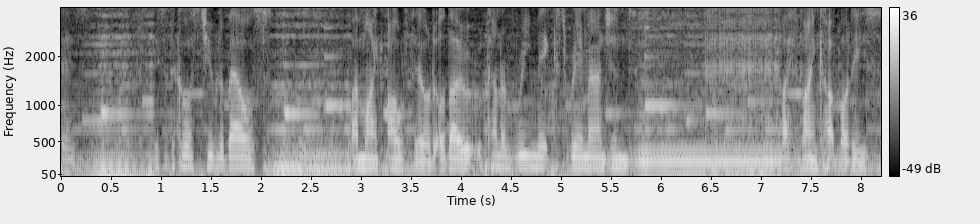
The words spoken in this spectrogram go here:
This is. Of course, Tubular Bells by Mike Oldfield, although kind of remixed, reimagined by Fine Cut Bodies.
